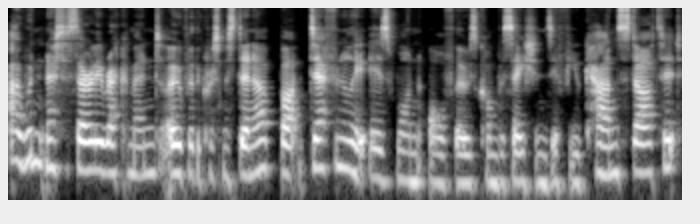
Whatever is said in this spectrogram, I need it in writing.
I wouldn't necessarily recommend over the Christmas dinner, but definitely is one of those conversations. If you can start it,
